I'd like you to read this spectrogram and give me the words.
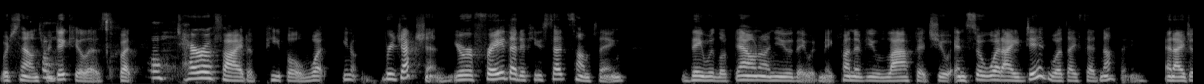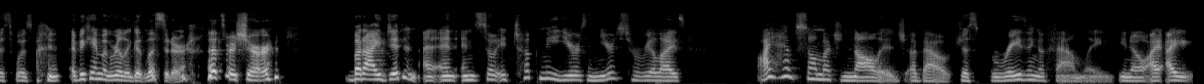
which sounds Oh. ridiculous, but oh terrified of people, what, you know, rejection. You're afraid that if you said something, they would look down on you, they would make fun of you, laugh at you. And so what I did was I said nothing. And I just was I became a really good listener, that's for sure. But I didn't and and, and so it took me years and years to realize I have so much knowledge about just raising a family. You know, I, I,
